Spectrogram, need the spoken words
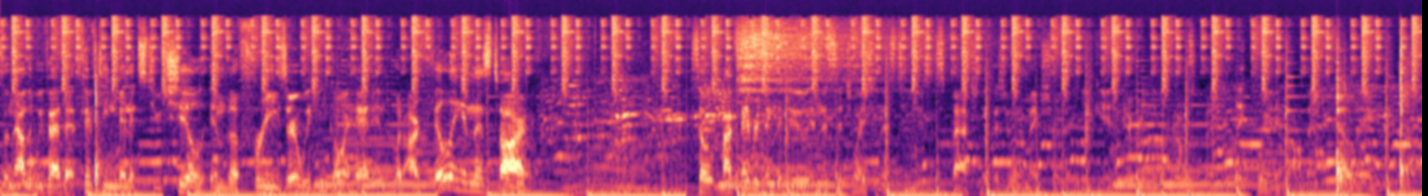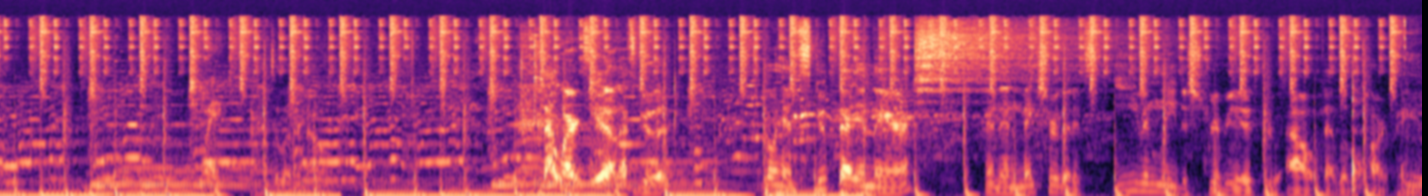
So now that we've had that 15 minutes to chill in the freezer, we can go ahead and put our filling in this tart. So my favorite thing to do in this situation is to use a spatula because you want to make sure that you get every little ounce of that liquid and all that filling. Wait. I had to let her know. that works. Yeah, that's good. Go ahead and scoop that in there. And then make sure that it's evenly distributed throughout that little tart pan.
